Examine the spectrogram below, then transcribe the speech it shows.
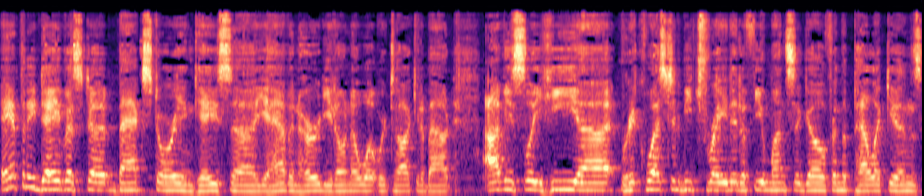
Anthony Davis uh, backstory, in case uh, you haven't heard, you don't know what we're talking about. Obviously, he uh, requested to be traded a few months ago from the Pelicans.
